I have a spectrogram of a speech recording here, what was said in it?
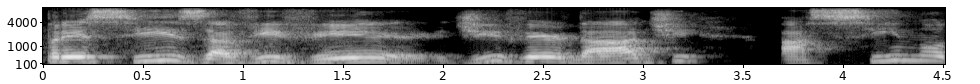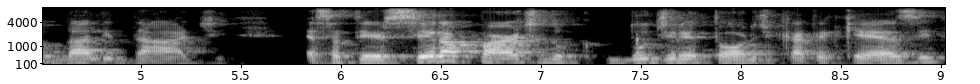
precisa viver de verdade a sinodalidade. Essa terceira parte do, do diretório de catequese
